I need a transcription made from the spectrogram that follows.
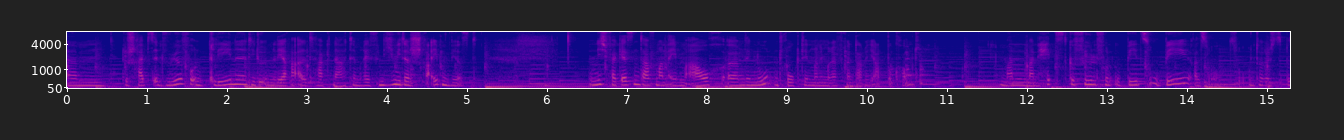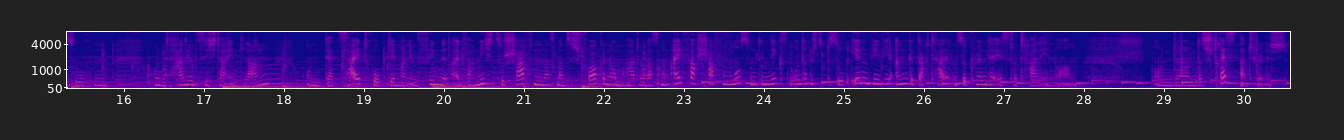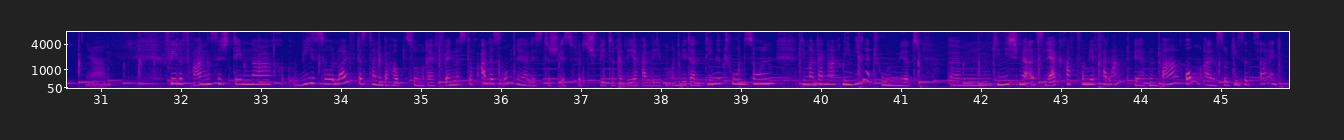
Ähm, du schreibst Entwürfe und Pläne, die du im Lehreralltag nach dem Ref nie wieder schreiben wirst. Nicht vergessen darf man eben auch ähm, den Notendruck, den man im Referendariat bekommt man, man hetzt gefühlt von UB zu UB, also zu Unterrichtsbesuchen und hangelt sich da entlang. Und der Zeitdruck, den man empfindet, einfach nicht zu schaffen, was man sich vorgenommen hat und was man einfach schaffen muss, um den nächsten Unterrichtsbesuch irgendwie wie angedacht halten zu können, der ist total enorm. Und ähm, das stresst natürlich. Ja. Viele fragen sich demnach, wieso läuft das dann überhaupt zum Ref, wenn das doch alles unrealistisch ist für das spätere Lehrerleben und wir dann Dinge tun sollen, die man danach nie wieder tun wird, ähm, die nicht mehr als Lehrkraft von mir verlangt werden. Warum also diese Zeit?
